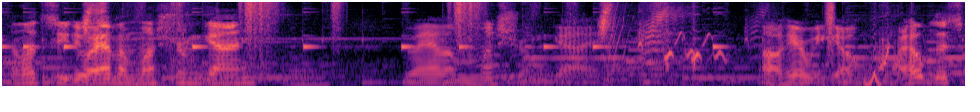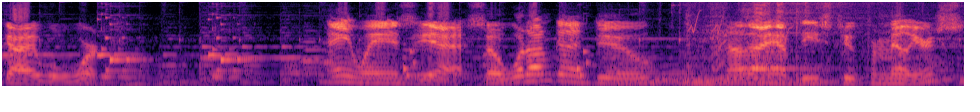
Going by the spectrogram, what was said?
And let's see, do I have a mushroom guy? Do I have a mushroom guy? Oh, here we go. I hope this guy will work. Anyways, yeah, so what I'm gonna do, now that I have these two familiars,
